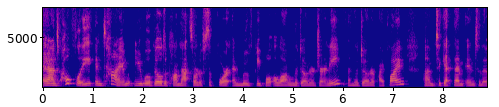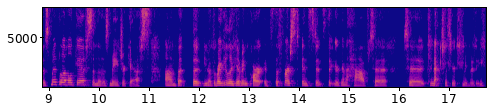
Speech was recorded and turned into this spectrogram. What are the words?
And hopefully, in time, you will build upon that sort of support and move people along the donor journey and the donor pipeline um, to get them into those mid-level gifts and those major gifts. Um, but the you know the regular giving part, it's the first instance that you're going to have to to connect with your community.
